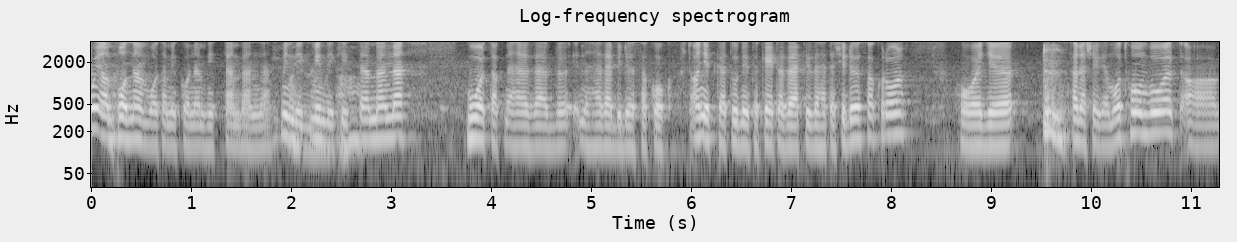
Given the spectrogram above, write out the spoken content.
Olyan pont nem volt, amikor nem hittem benne. Mindig, nem. mindig Aha. hittem benne. Voltak nehezebb, nehezebb időszakok. Most annyit kell tudni itt a 2017-es időszakról, hogy feleségem otthon volt, a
